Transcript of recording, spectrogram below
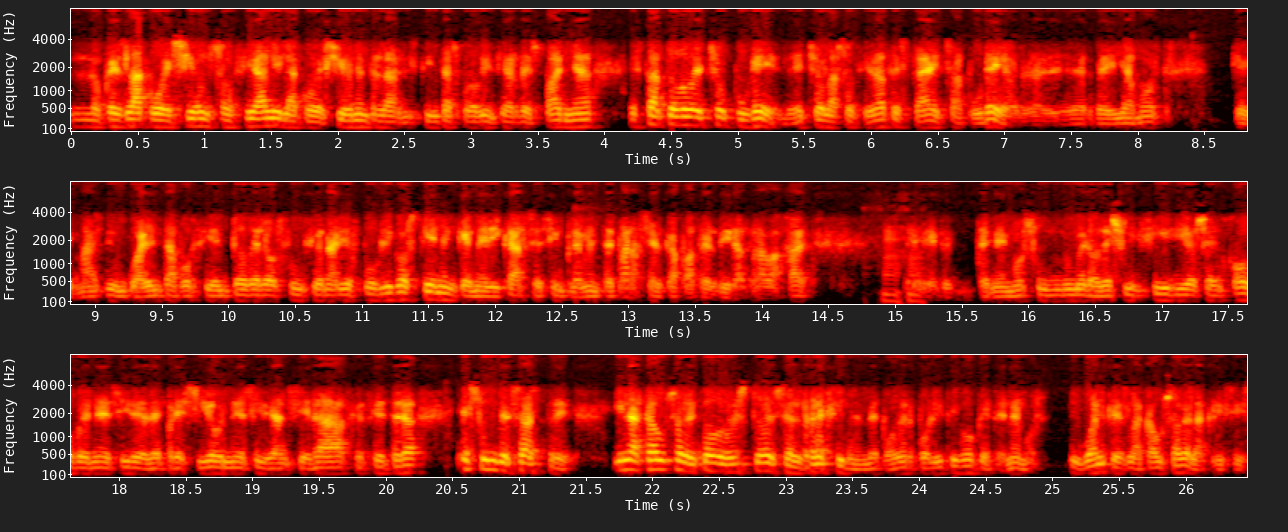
lo que es la cohesión social y la cohesión entre las distintas provincias de España. Está todo hecho puré, de hecho la sociedad está hecha puré. Veíamos que más de un 40% de los funcionarios públicos tienen que medicarse simplemente para ser capaces de ir a trabajar. Eh, tenemos un número de suicidios en jóvenes y de depresiones y de ansiedad, etcétera. Es un desastre. Y la causa de todo esto es el régimen de poder político que tenemos, igual que es la causa de la crisis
